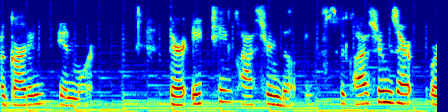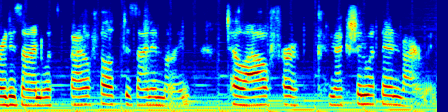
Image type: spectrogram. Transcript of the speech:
a garden, and more. There are 18 classroom buildings. The classrooms are, were designed with biophilic design in mind to allow for connection with the environment.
